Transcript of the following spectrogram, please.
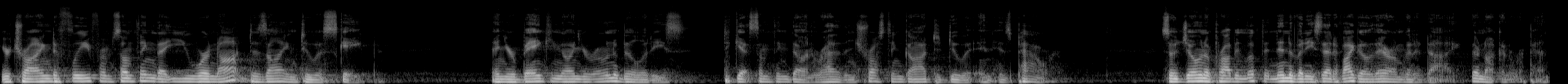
You're trying to flee from something that you were not designed to escape. And you're banking on your own abilities to get something done rather than trusting God to do it in his power. So Jonah probably looked at Nineveh and he said, If I go there, I'm going to die. They're not going to repent.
